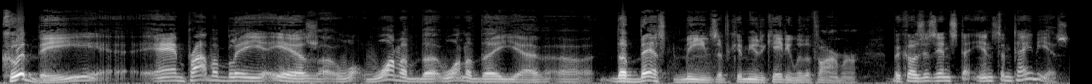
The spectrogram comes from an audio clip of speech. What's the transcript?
could be and probably is uh, one of the one of the uh, uh, the best means of communicating with a farmer because it's inst- instantaneous.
